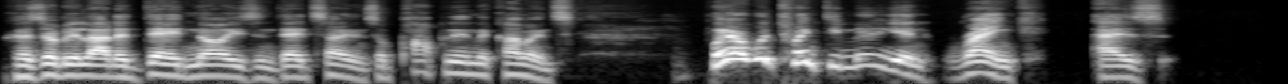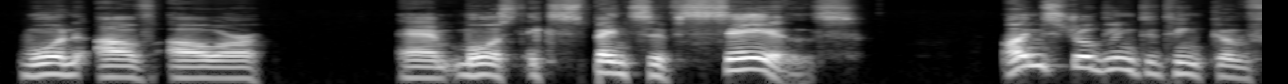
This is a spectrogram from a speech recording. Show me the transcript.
because there'll be a lot of dead noise and dead silence. So pop it in the comments. Where would 20 million rank as one of our um, most expensive sales? I'm struggling to think of.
